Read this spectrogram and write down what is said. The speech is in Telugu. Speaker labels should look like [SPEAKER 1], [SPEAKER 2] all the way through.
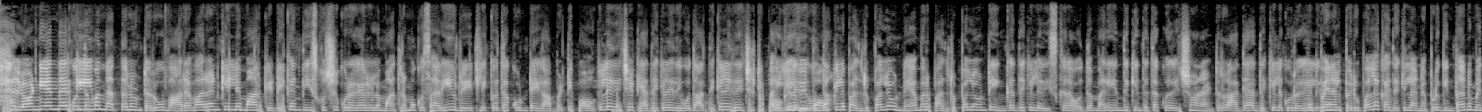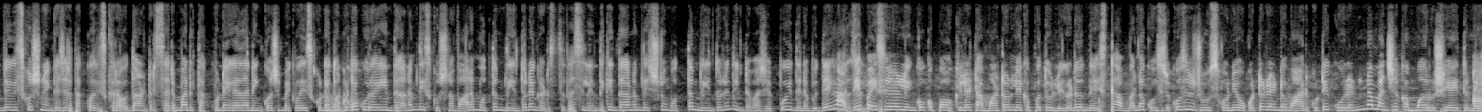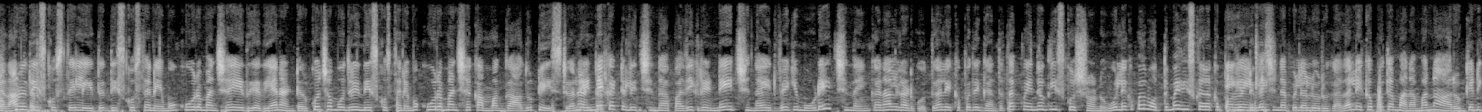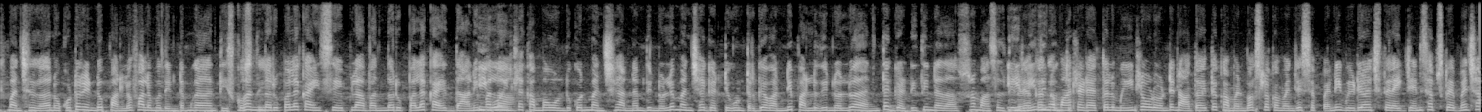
[SPEAKER 1] హలో అండి అందరికీ
[SPEAKER 2] కొంతమంది అత్తలు ఉంటారు వార వారానికి వెళ్ళే మార్కెటే కానీ తీసుకొచ్చే కూరగాయలలో మాత్రం ఒకసారి రేట్లు ఎక్కువ తక్కువ ఉంటాయి కాబట్టి పావు కిలో తెచ్చటి అర్ధ కిలో తెవద్దు అర్ధ కిలో తెచ్చటి పావు కిలో
[SPEAKER 1] అయ్యో,
[SPEAKER 2] పావు కిలో పది రూపాయలు ఉన్నాయా మరి పది రూపాయలు ఉంటే ఇంకా అర్ధ కిలో తీసుకురావద్దా మరి ఎందుకు ఇంత తక్కువ తెచ్చినావు అని అంటారు అదే అర్ధ కిలో కూరగాయలు ముప్పై నలభై రూపాయలకు అర్ధ కిలో అన్నప్పుడు ఇంతగానం ఎందుకు తీసుకొచ్చినా ఇంకా జర తక్కువ తీసుకురావద్దా అంటారు సరే మరి తక్కువనే కదా ఇంకొంచెం ఎక్కువ తీసుకున్నాను ఒకటి కూరగాయ ఇంతగానం తీసుకొచ్చిన వారం మొత్తం దీంతోనే గడుస్తుంది అసలు ఎందుకు ఇంతగానం తెచ్చినా మొత్తం దీంతోనే తింటావా చెప్పు ఇది బుద్ధే అదే పైసలు ఇంకొక పావు కిలో టమాటో లేకపోతే ఉల్లిగడ్డ తెస్తే అవన్న కొసరు కొసరు చూసుకొని ఒకటో రెండు వాడుకుంటే కూరని మంచిగా కమ్మ రుచి అవుతుంది కదా తీసుకొస్తే లేత తీసుకొస్తేనేమో కూర మంచిగా ఎదగది అని అంటారు. కొంచెం ముదిరిని తీసుకొస్తేనేమో కూర మంచిగా కమ్మకు కాదు టేస్ట్ అని రెండే కట్టలు ఇచ్చిందా? పదికి రెండే ఇచ్చిందా? ఇరవైకి మూడే ఇచ్చిందా? ఇంకా నాలుగు అడుగుతా లేకపోతే గంత తక్కువ ఎందుకు తీసుకొచ్చినావు నువ్వు? లేకపోతే మొత్తమే తీసుకురాకపోతే ఇంట్లో చిన్నపిల్లలు కదా? లేకపోతే మనమన్న ఆరోగ్యానికి మంచిది కదా? ఒకటో రెండో పండ్లు ఫలము తింటాం కదా అని తీసుకొస్తే. వంద రూపాయలకి ఐదు సేపులు వంద రూపాయలకి ఐదు దాని మళ్ళీ ఇంట్లో కమ్మ వండుకొని మంచిగా అన్నం తిన్నోళ్ళు మంచిగా గట్టిగా ఉంటారు. అవన్నీ పండ్లు తిన్నోళ్ళు అదంతా గడ్డి తిండదు అవసరం అసలు ఈ రకంగా మాట్లాడే అత్తలు మీ ఇంట్లో కూడా ఉంటే నాతో అయితే కమెంట్ బాక్స్లో కమెంట్ చేసి చెప్పండి. వీడియో నచ్చితే లైక్ చేయండి సబ్స్క్రైబ్ చేయండి.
